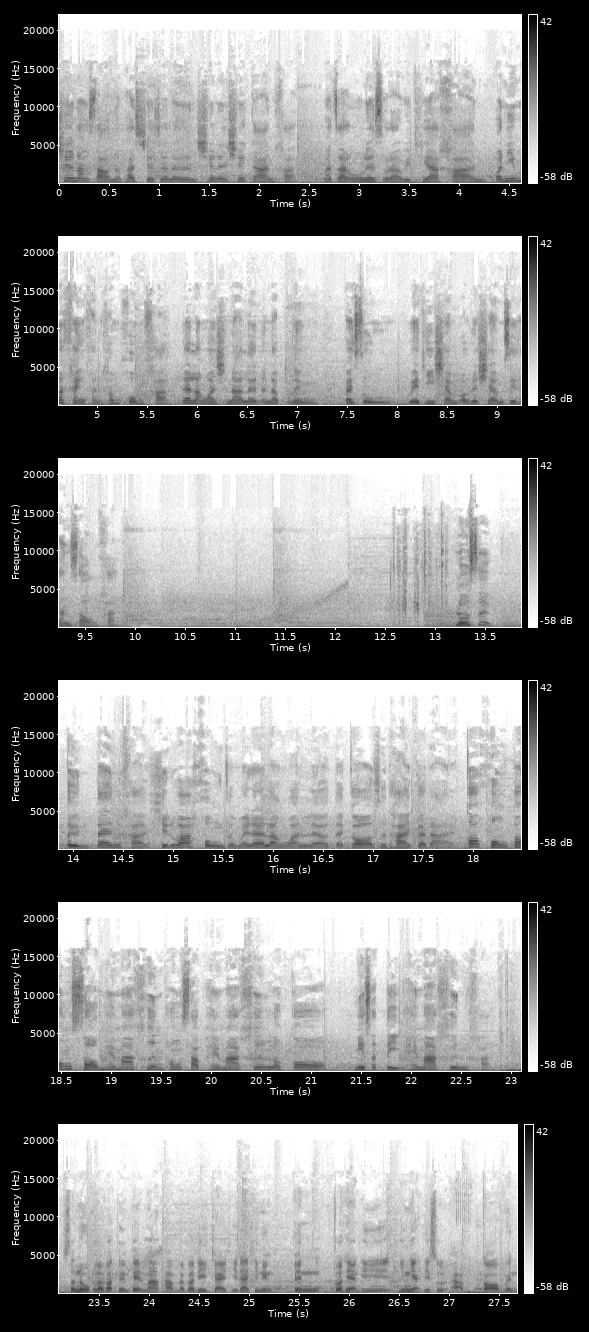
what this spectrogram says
ชื่อนางสาวนภัสเชื้อเจริญ ชื่อเล่นชื่อการค่ะ มาจากโรงเรียนสุราวิทยาคาร วันนี้มาแข่งขันคำคมค่ะ ได้รางวัลชนะเลิศอันดับหนึ่ง ไปสู่เวทีแชมป์ออฟเดอะแชมป์ซีซั่น2ค่ะ รู้สึก ตื่นเต้นค่ะ คิดว่าคงจะไม่ได้รางวัลแล้ว แต่ก็สุดท้ายก็ได้ ก็คงต้องซ้อมให้มากขึ้นท่องศัพท์ให้มากขึ้น แล้วก็มีสติให้มากขึ้นค่ะ สนุกแล้วก็ตื่นเต้นมากครับ แล้วก็ดีใจที่ได้ที่หนึ่งเป็นตัวแทนที่ยิ่งใหญ่ที่สุดครับ ก็เป็น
